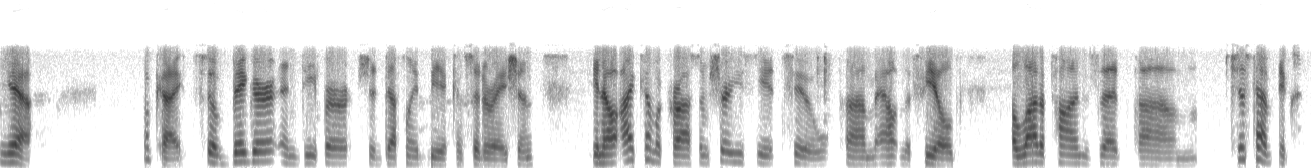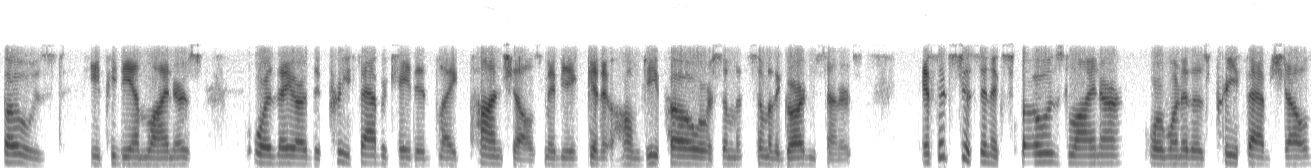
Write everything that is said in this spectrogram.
Yeah. Okay. So bigger and deeper should definitely be a consideration. You know, I come across, I'm sure you see it too, um, out in the field, a lot of ponds that um, just have exposed EPDM liners or they are the prefabricated like pond shells. Maybe you get at Home Depot or some some of the garden centers. If it's just an exposed liner or one of those prefab shells,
